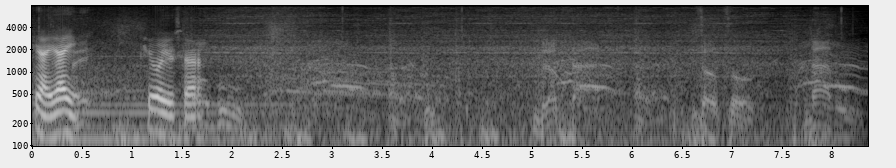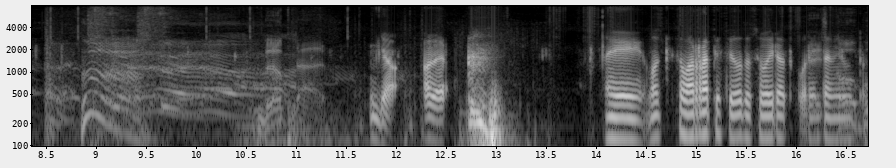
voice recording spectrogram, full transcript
¿Qué hay ahí? ¿Qué voy a usar? Ya, a ver. eh, voy a acabar rápido este otro, se va a ir a 40 minutos.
